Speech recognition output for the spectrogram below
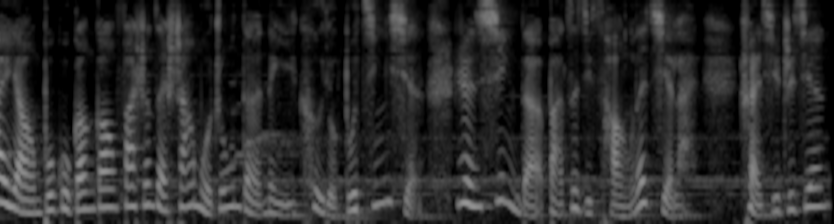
太阳不顾刚刚发生在沙漠中的那一刻有多惊险，任性的把自己藏了起来。喘息之间，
